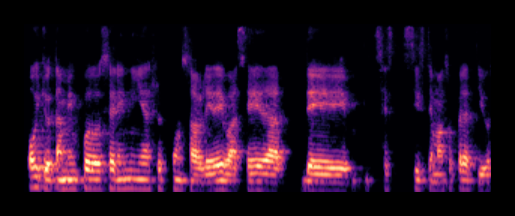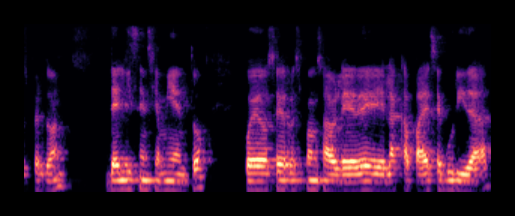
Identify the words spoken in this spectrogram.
o yo también puedo ser en IAS responsable de base de, de sistemas operativos, perdón, del licenciamiento, puedo ser responsable de la capa de seguridad.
